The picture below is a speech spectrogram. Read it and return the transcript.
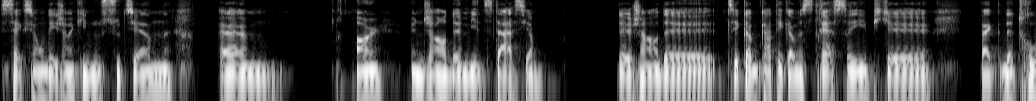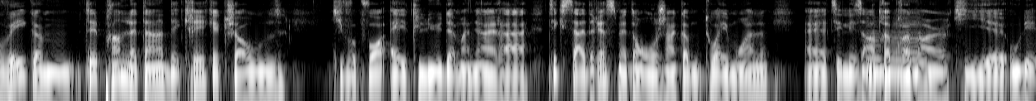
section des gens qui nous soutiennent. Euh, un, une genre de méditation. De genre de. Tu sais, comme quand t'es comme stressé, puis que. Fait que de trouver comme. Tu sais, prendre le temps d'écrire quelque chose qui va pouvoir être lu de manière à. Tu sais, qui s'adresse, mettons, aux gens comme toi et moi, là. Euh, tu sais, les entrepreneurs qui. euh, ou les.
